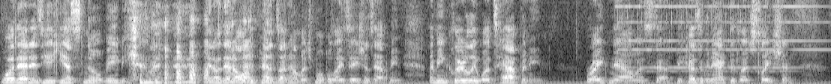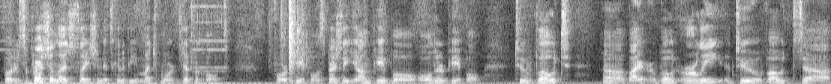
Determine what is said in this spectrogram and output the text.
Well, that is a yes, no, maybe. you know, that all depends on how much mobilization is happening. I mean, clearly what's happening right now is that because of enacted legislation, voter suppression legislation, it's going to be much more difficult for people, especially young people, older people, to vote uh, by vote early, to vote uh,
